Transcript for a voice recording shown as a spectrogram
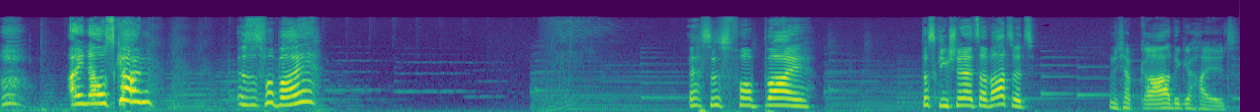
Oh, ein Ausgang! Ist es vorbei? Es ist vorbei. Das ging schneller als erwartet. Und ich habe gerade geheilt.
